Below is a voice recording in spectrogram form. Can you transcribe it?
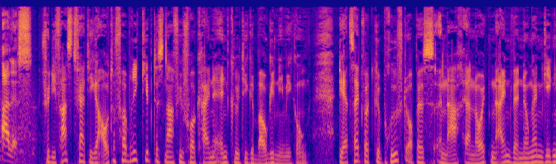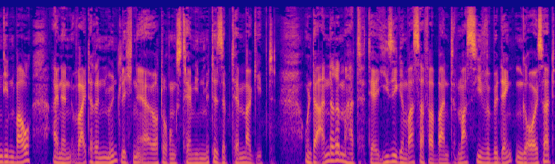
Alles. Für die fast fertige Autofabrik gibt es nach wie vor keine endgültige Baugenehmigung. Derzeit wird geprüft, ob es nach erneuten Einwendungen gegen den Bau einen weiteren mündlichen Erörterungstermin Mitte September gibt. Unter anderem hat der hiesige Wasserverband massive Bedenken geäußert,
